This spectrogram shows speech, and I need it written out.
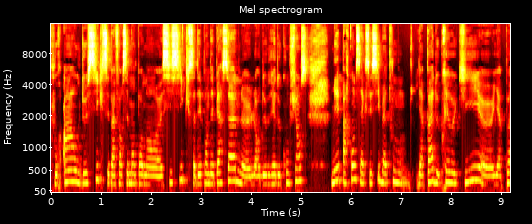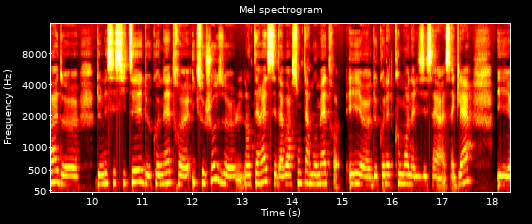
pour un ou deux cycles, c'est pas forcément pendant euh, six cycles, ça dépend des personnes, euh, leur degré de confiance. Mais par contre, c'est accessible à tout le monde. Il n'y a pas de prérequis, euh, il n'y a pas de, de, nécessité de connaître X choses. L'intérêt, c'est d'avoir son thermomètre et de connaître comment analyser sa, sa glaire. Et,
